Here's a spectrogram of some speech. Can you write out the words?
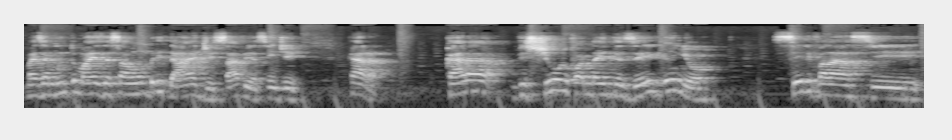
mas é muito mais dessa hombridade, sabe? Assim, de, cara, o cara vestiu o uniforme da NTZ e ganhou. Se ele falasse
